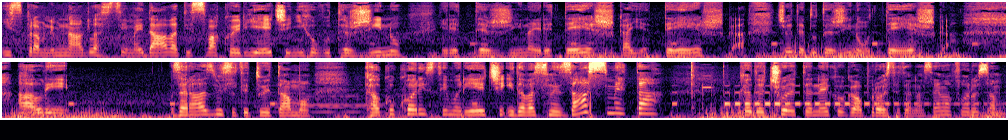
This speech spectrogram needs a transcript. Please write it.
ispravnim naglascima i davati svakoj riječi njihovu težinu, jer je težina, jer je teška, je teška. Čujete tu težinu, teška. Ali za razmisliti tu i tamo kako koristimo riječi i da vas ne zasmeta kada čujete nekoga, oprostite na semaforu sam,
